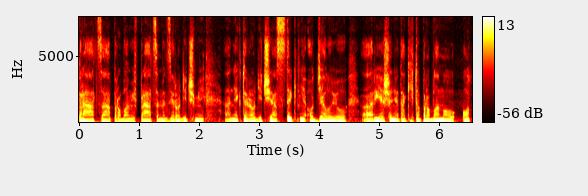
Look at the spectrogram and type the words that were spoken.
práca, problémy v práce medzi rodičmi. Niektorí rodičia striktne oddelujú riešenie takýchto problémov od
